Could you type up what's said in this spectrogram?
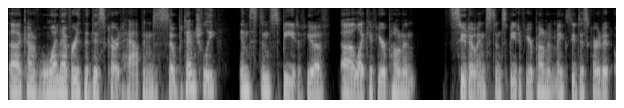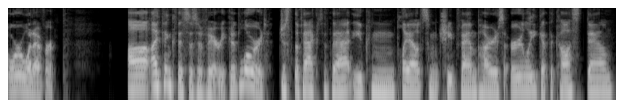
uh, kind of whenever the discard happens. So potentially instant speed if you have, uh, like if your opponent, pseudo instant speed if your opponent makes you discard it, or whatever. Uh, I think this is a very good lord. Just the fact that you can play out some cheap vampires early, get the cost down.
